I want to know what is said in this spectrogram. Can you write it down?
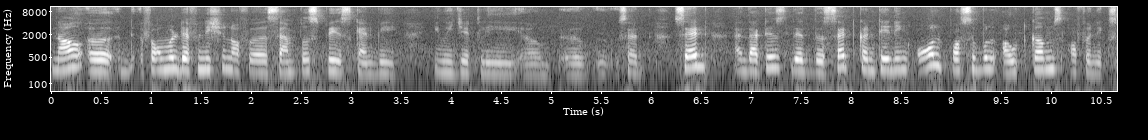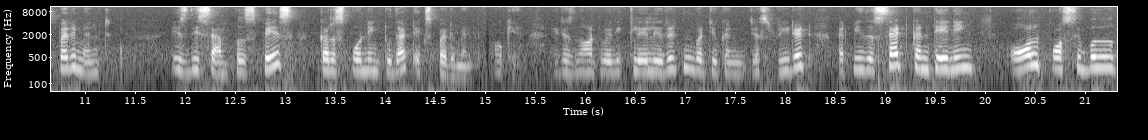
Now, uh, formal definition of a sample space can be immediately uh, uh, said, said and that is that the set containing all possible outcomes of an experiment is the sample space corresponding to that experiment. Okay. It is not very clearly written, but you can just read it. That means, the set containing all possible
